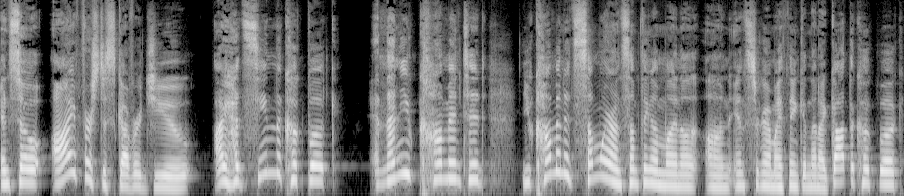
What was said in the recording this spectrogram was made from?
And so I first discovered you. I had seen the cookbook, and then you commented. You commented somewhere on something on mine on, on Instagram, I think, and then I got the cookbook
